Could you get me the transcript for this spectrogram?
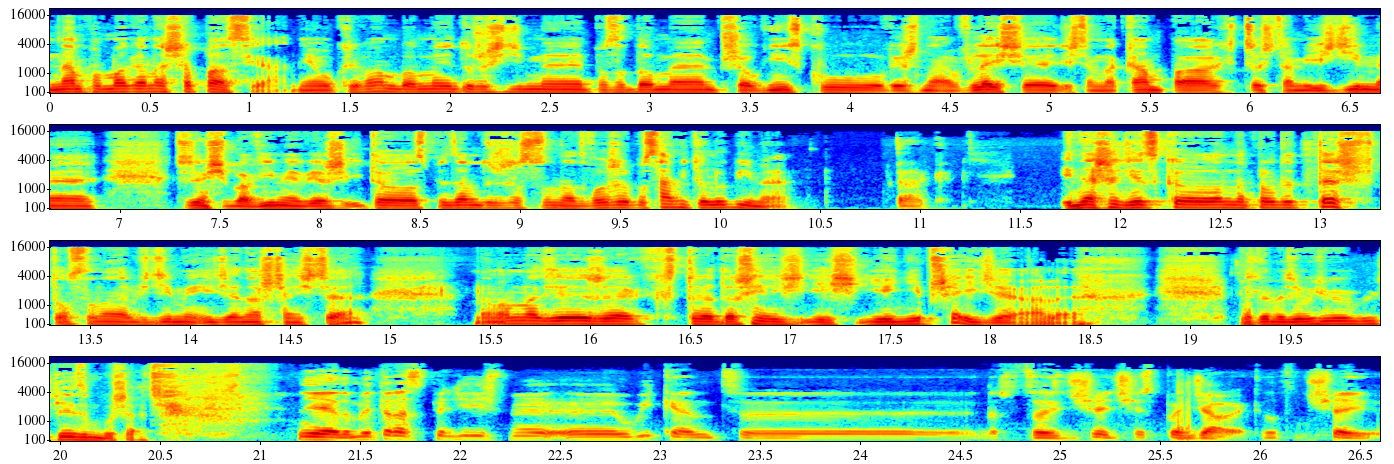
nam pomaga nasza pasja, nie ukrywam, bo my dużo siedzimy poza domem, przy ognisku, wiesz, na, w lesie, gdzieś tam na kampach, coś tam jeździmy, coś tam się bawimy, wiesz, i to spędzamy dużo czasu na dworze, bo sami to lubimy. Tak. I nasze dziecko naprawdę też w tą stronę widzimy idzie na szczęście. No mam nadzieję, że jak teoretycznie jej nie przejdzie, ale potem będziemy musieli zmuszać. Nie, no my teraz spędziliśmy e, weekend, e, znaczy co jest dzisiaj, dzisiaj jest poniedziałek, no to dzisiaj,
